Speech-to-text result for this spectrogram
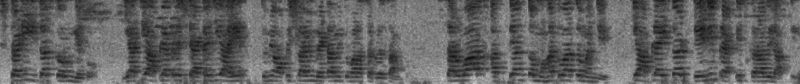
स्टडी इथंच करून घेतो. याची आपल्याकडे स्ट्रॅटेजी आहे. तुम्ही ऑफिसला येऊन भेटा मी तुम्हाला सगळं सांगतो. सर्वात अत्यंत महत्त्वाचं म्हणजे की आपल्या इथं डेली प्रॅक्टिस करावी लागते.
